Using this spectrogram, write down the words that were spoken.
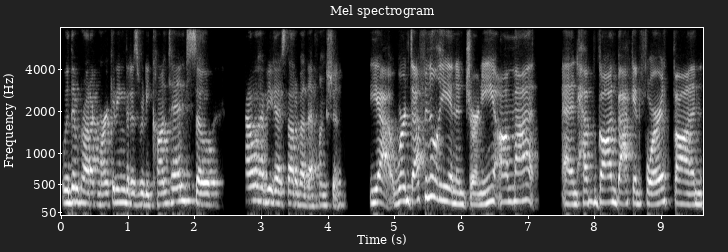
within product marketing that is really content. So, how have you guys thought about that function? Yeah, we're definitely in a journey on that and have gone back and forth on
